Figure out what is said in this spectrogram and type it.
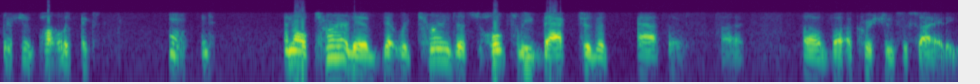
Christian politics and an alternative that returns us hopefully back to the path of uh, of uh, a Christian society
